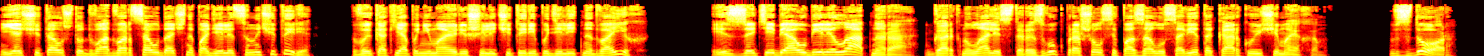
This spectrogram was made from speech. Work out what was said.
Я считал, что два дворца удачно поделятся на четыре. Вы, как я понимаю, решили четыре поделить на двоих? Из-за тебя убили Латнера, гаркнул Алистер, и звук прошелся по залу совета каркающим эхом. Вздор.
